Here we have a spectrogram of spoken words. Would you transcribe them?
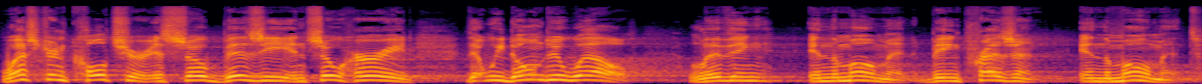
Western culture is so busy and so hurried that we don't do well living in the moment, being present in the moment.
